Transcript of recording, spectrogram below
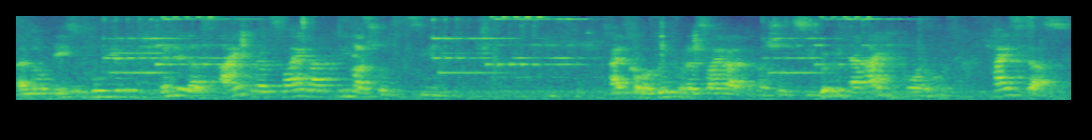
Also nächste Folie, wenn wir das 1 oder 2 Grad Klimaschutzziel 1,5 oder 2 Grad Klimaschutzziel wirklich erreichen wollen, heißt das,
